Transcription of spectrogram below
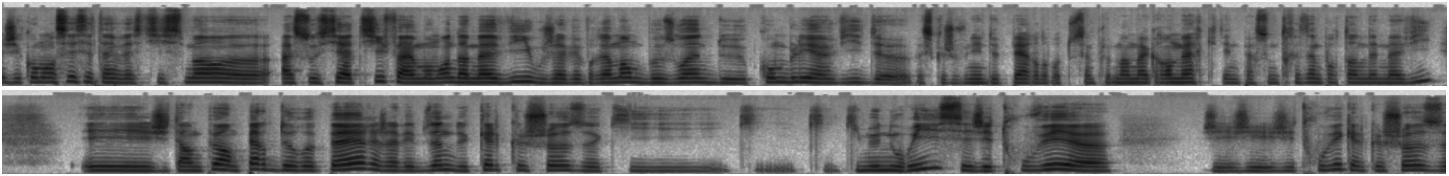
j'ai commencé cet investissement euh, associatif à un moment dans ma vie où j'avais vraiment besoin de combler un vide euh, parce que je venais de perdre tout simplement ma grand-mère qui était une personne très importante dans ma vie. Et j'étais un peu en perte de repère et j'avais besoin de quelque chose qui, qui, me nourrisse. Et j'ai trouvé, euh, trouvé quelque chose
